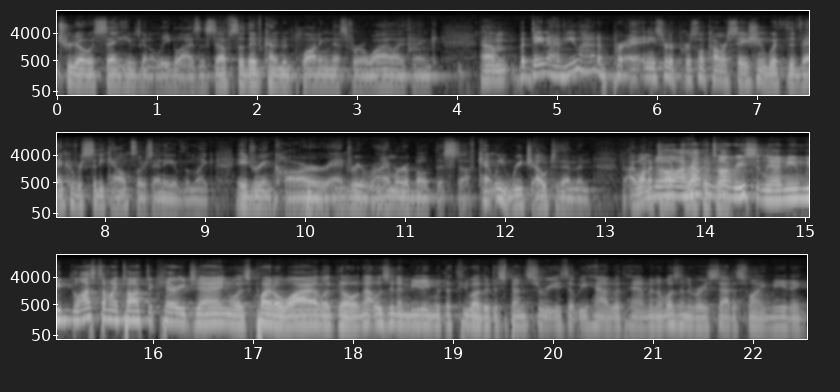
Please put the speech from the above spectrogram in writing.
Trudeau was saying he was going to legalize and stuff, so they've kind of been plotting this for a while, I think. Um, but Dana, have you had a per, any sort of personal conversation with the Vancouver City Councilors, any of them, like Adriane Carr or Andrea Reimer, about this stuff? Can't we reach out to them and I want to no, talk I directly haven't. Not them. recently. I mean, we last time I talked to Kerry Jang was quite a while ago, and that was in a meeting with a few other dispensaries that we had with him, and it wasn't a very satisfying meeting.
